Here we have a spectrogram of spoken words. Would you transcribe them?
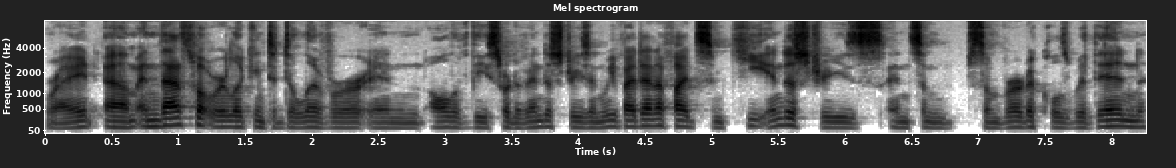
right um, and that's what we're looking to deliver in all of these sort of industries and we've identified some key industries and some some verticals within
